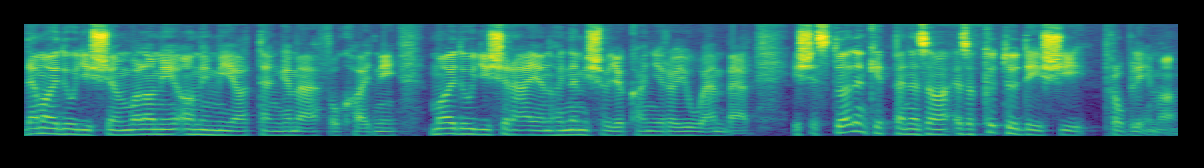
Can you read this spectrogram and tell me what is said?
de majd úgy is jön valami, ami miatt engem el fog hagyni. Majd úgy is rájön, hogy nem is vagyok annyira jó ember. És ez tulajdonképpen ez a, ez a kötődési probléma.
